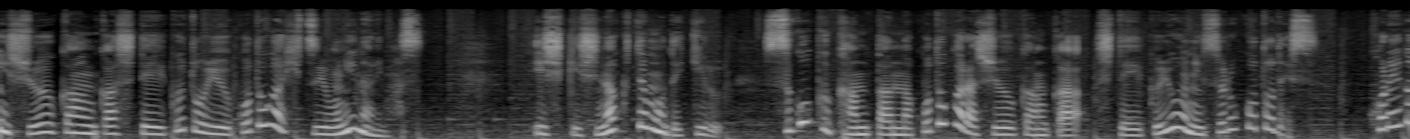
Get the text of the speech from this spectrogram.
に習慣化していくということが必要になります。意識しなくてもできるすごく簡単なことから習慣化していくようにすることです。これが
